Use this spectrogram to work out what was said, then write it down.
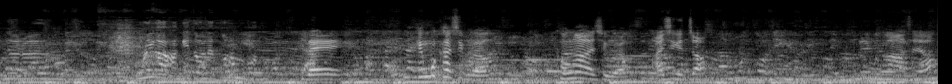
오늘은 우리가 가기 전에 또 한 번. 네 행복하시고요. 건강하시고요. 아시겠죠? 건강하세요?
